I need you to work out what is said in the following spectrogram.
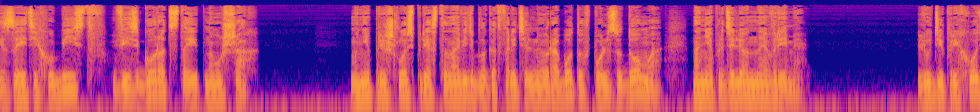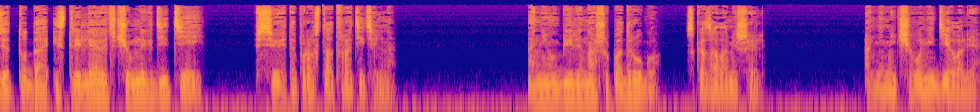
Из-за этих убийств весь город стоит на ушах. Мне пришлось приостановить благотворительную работу в пользу дома на неопределенное время. Люди приходят туда и стреляют в чумных детей. Все это просто отвратительно. «Они убили нашу подругу», — сказала Мишель. «Они ничего не делали»,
